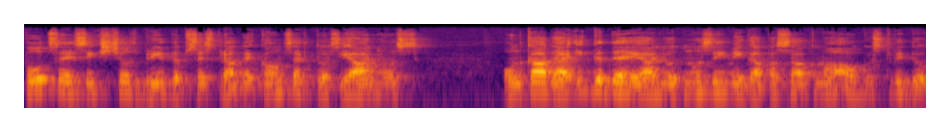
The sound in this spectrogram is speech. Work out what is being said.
pulcējas Ikšķils brīvdabas estrādē koncertos Jāņos un kādā ikgadējā ļoti nozīmīgā pasākumā augusta vidū.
